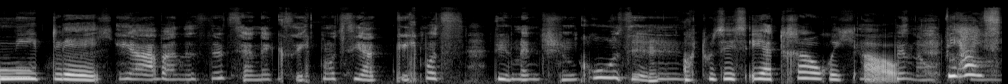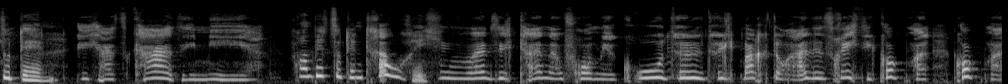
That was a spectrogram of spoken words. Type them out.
niedlich. Ja, aber das nützt ja nichts. Ich muss ja, ich muss die Menschen gruseln. Ach, du siehst eher traurig aus. Wie heißt du denn? Ich heiße Kasimir. Warum bist du denn traurig? Weil sich keiner vor mir gruselt. Ich mach doch alles richtig. Guck mal, guck mal.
